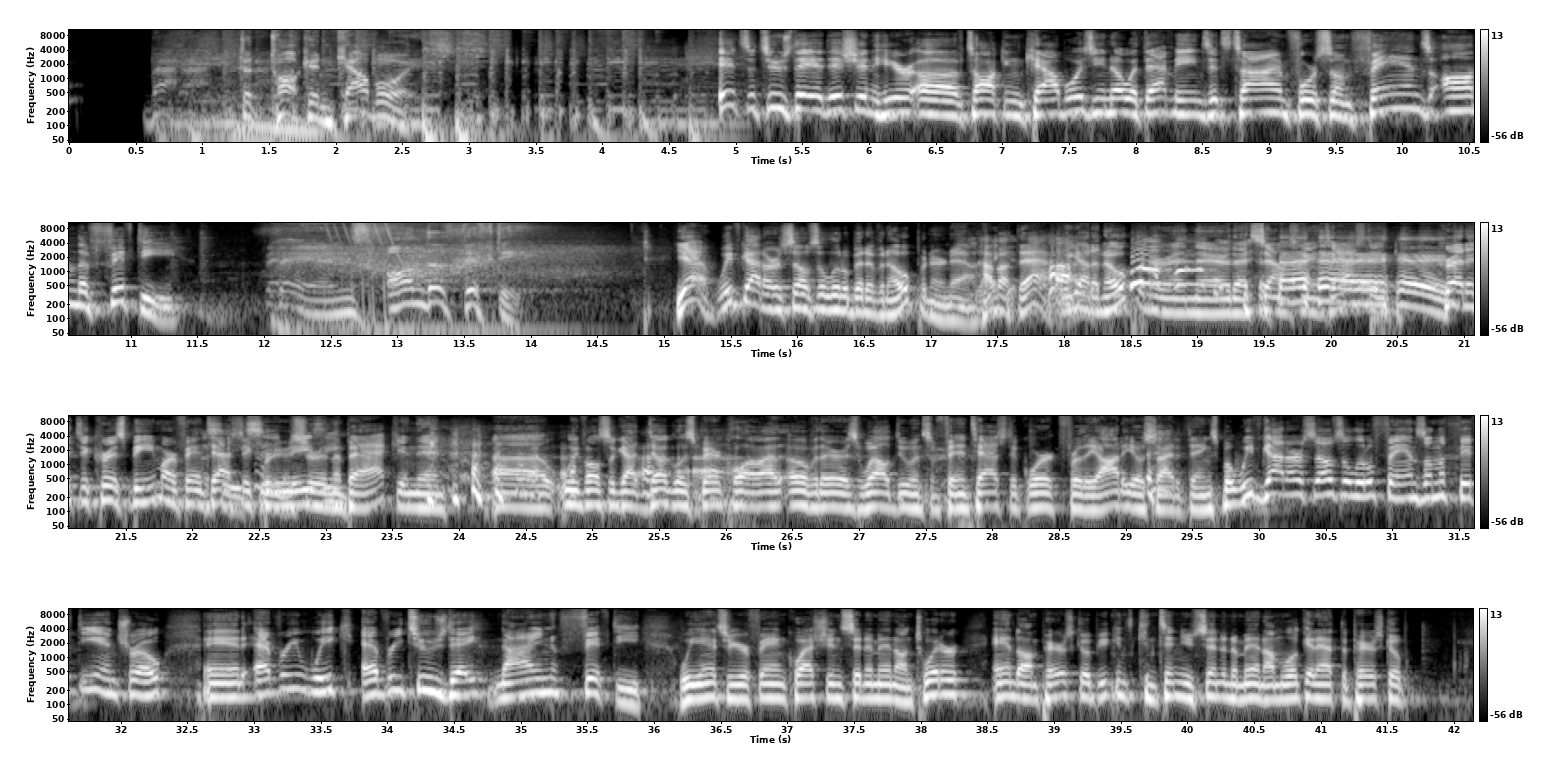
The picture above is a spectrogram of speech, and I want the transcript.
Back to Talking Cowboys. It's a Tuesday edition here of Talking Cowboys. You know what that means. It's time for some fans on the 50. Fans on the 50. Yeah, we've got ourselves a little bit of an opener now. How about that? We got an opener in there that sounds fantastic. Hey. Credit to Chris Beam, our fantastic Sweet, producer in the back, and then uh, we've also got Douglas Bearclaw over there as well, doing some fantastic work for the audio side of things. But we've got ourselves a little fans on the 50 intro, and every week, every Tuesday, 9:50, we answer your fan questions. Send them in on Twitter and on Periscope. You can continue sending them in. I'm looking at the Periscope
